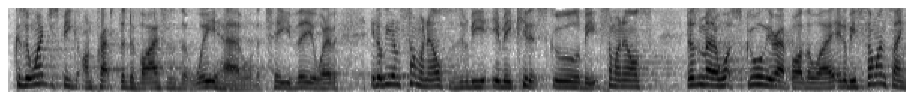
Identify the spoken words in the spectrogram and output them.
Because it won't just be on perhaps the devices that we have or the TV or whatever. It'll be on someone else's. It'll be, it'll be a kid at school. It'll be someone else. Doesn't matter what school you're at, by the way. It'll be someone saying,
